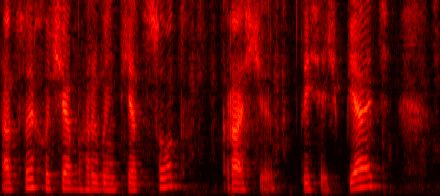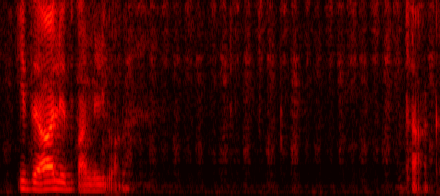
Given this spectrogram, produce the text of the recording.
а це хоча б гривень 500, краще 1005, в ідеалі 2 мільйони. Так.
